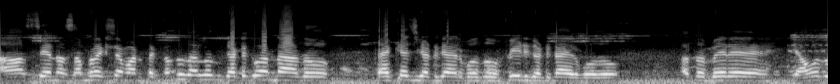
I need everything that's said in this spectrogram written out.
ಆ ಆಸ್ತಿಯನ್ನು ಸಂರಕ್ಷಣೆ ಮಾಡ್ತಕ್ಕಂಥದ್ದು ಅಲ್ಲೊಂದು ಘಟಕವನ್ನು, ಅದು ಪ್ಯಾಕೇಜ್ ಘಟಕ ಇರ್ಬೋದು ಫೀಡ್ ಘಟಕ ಇರ್ಬೋದು, ಅಥವಾ ಬೇರೆ ಯಾವುದು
